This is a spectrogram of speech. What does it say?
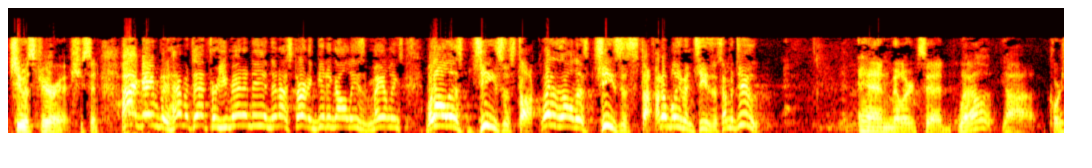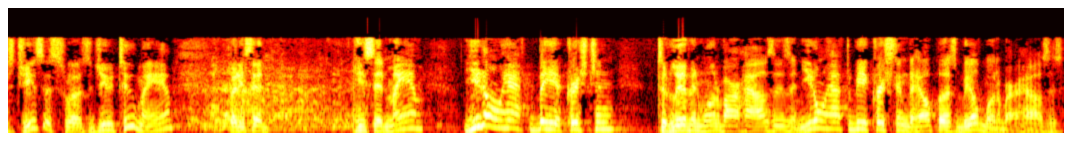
She was furious. She said, I gave to Habitat for Humanity, and then I started getting all these mailings with all this Jesus talk. What is all this Jesus stuff? I don't believe in Jesus. I'm a Jew. And Millard said, Well, uh, of course, Jesus was a Jew too, ma'am. But he said, he said, ma'am, you don't have to be a Christian to live in one of our houses, and you don't have to be a Christian to help us build one of our houses.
